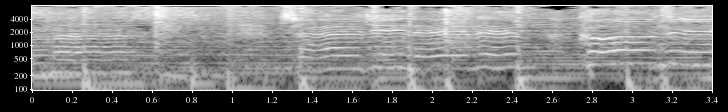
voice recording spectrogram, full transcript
Christmas 잘 지내는 거니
